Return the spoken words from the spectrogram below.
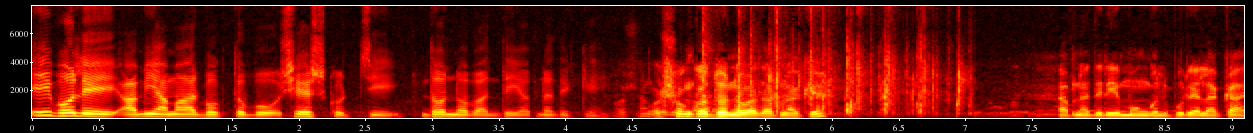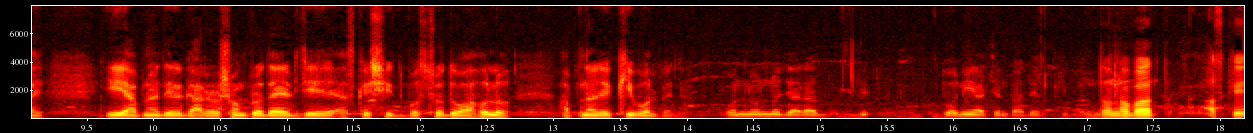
এই বলে আমি আমার বক্তব্য শেষ করছি। ধন্যবাদ দিই আপনাদেরকে। অসংখ্য ধন্যবাদ আপনাকে। আপনাদের এই মঙ্গলপুর এলাকায় এই আপনাদের গারো সম্প্রদায়ের যে আজকে শীত বস্ত্র দেওয়া হলো আপনারা কি বলবেন? অন্য অন্য যারা ধনী আছেন তাদের কি ধন্যবাদ। আজকে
